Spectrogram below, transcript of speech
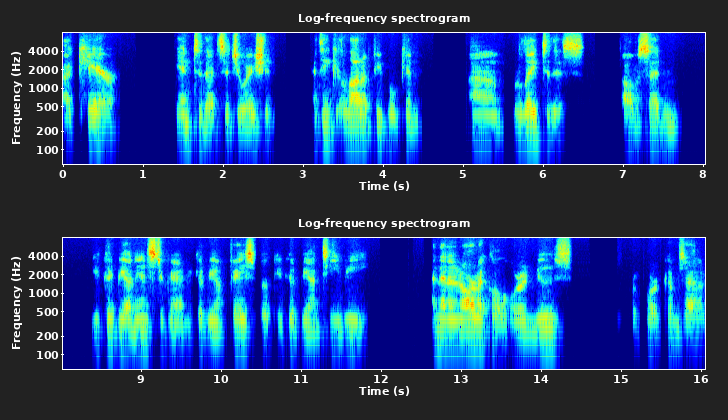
a care into that situation? I think a lot of people can um, relate to this. All of a sudden, you could be on Instagram, you could be on Facebook, you could be on TV, and then an article or a news report comes out,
